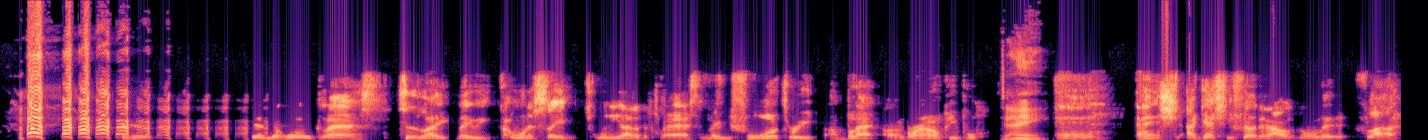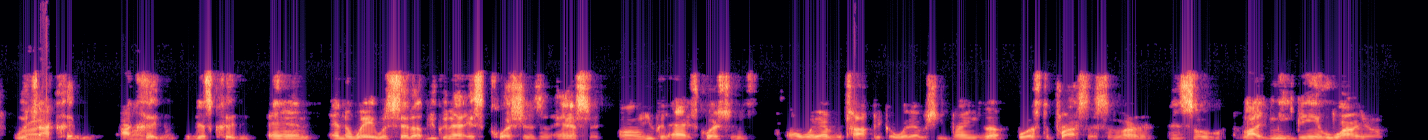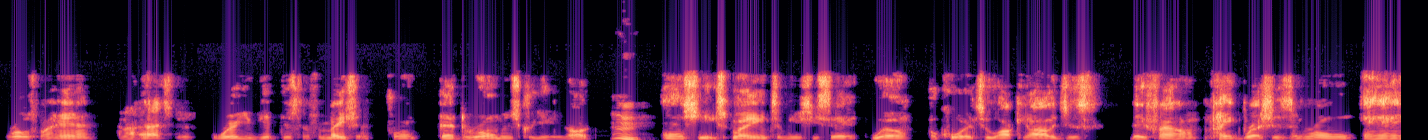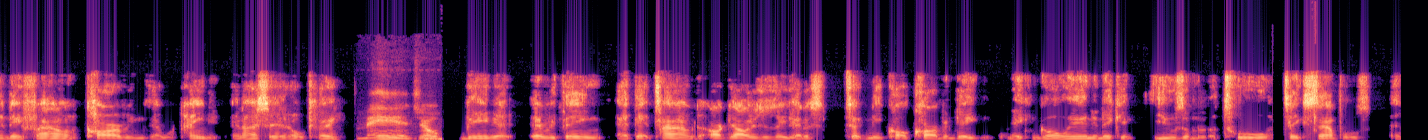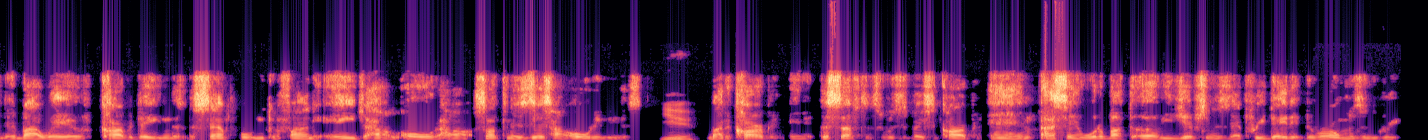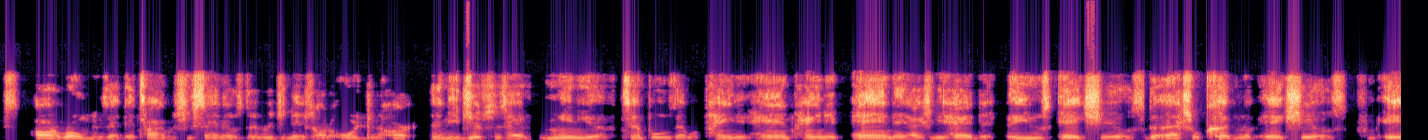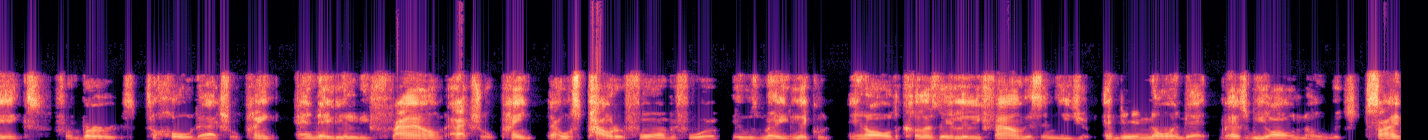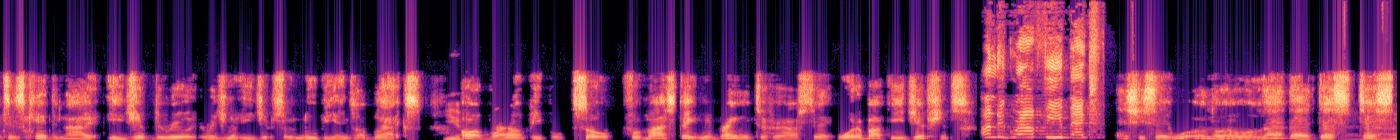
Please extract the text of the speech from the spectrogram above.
the whole class to like maybe I want to say 20 out of the class and maybe four or three are black or brown people. Dang. And and she, I guess she felt that I was gonna let it fly, which Right. I couldn't. I Right. couldn't. I just couldn't. And and the way it was set up, you can ask questions and answer. Um, you can ask questions on whatever topic or whatever she brings up for us to process and learn. And so, like me being who I am, rose my hand and I asked her where you get this information from that the Romans created art. Mm. And she explained to me, she said, well, according to archaeologists, they found paintbrushes in Rome and they found carvings that were painted. And I said, okay. Man, Joe. Being that everything at that time, the archaeologists, they had a technique called carbon dating. They can go in and they can use a, a tool, take samples, and then by way of carbon dating the, the sample, you can find the age of how old or how something is this, how old it is Yeah. by the carbon in it, the substance, which is basically carbon. And I said, what about the uh, Egyptians that predated the Romans and Greeks, or Romans at that time? But she's saying that was the origination or the origin of art. And the Egyptians had many of temples that were painted, hand painted, and they actually had the, they used use eggshells, the actual cutting of eggshells from eggs from birds to hold the actual paint. And they literally found actual paint that was powdered form before it was made liquid in all the colors. They literally found this in Egypt. And then knowing that, as we all know, which scientists can't deny Egypt, the real original Egypt, so Nubians are blacks, yeah. are brown people. So for my statement bringing to her, I said, what about the Egyptians? Underground feedback. And she said, well, uh, well oh, that, that's just.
